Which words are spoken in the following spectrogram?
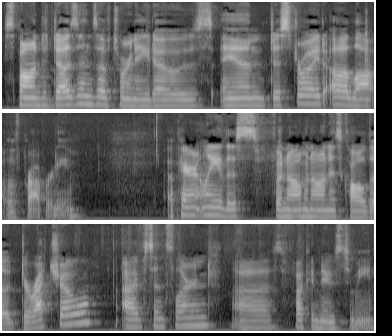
spawned dozens of tornadoes, and destroyed a lot of property. Apparently, this phenomenon is called a derecho, I've since learned. Uh, fucking news to me.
